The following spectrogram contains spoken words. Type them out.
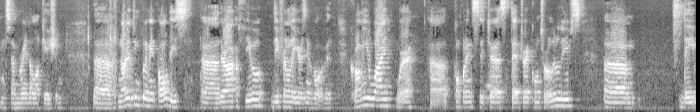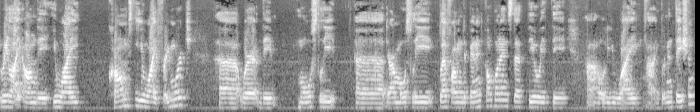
in some random location. Uh, in order to implement all this, uh, there are a few different layers involved. Chrome UI, where uh, components such as TabDragController lives. Um, they rely on the UI Chrome's UI framework, uh, where they mostly uh, there are mostly platform independent components that deal with the uh, whole UI implementation.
